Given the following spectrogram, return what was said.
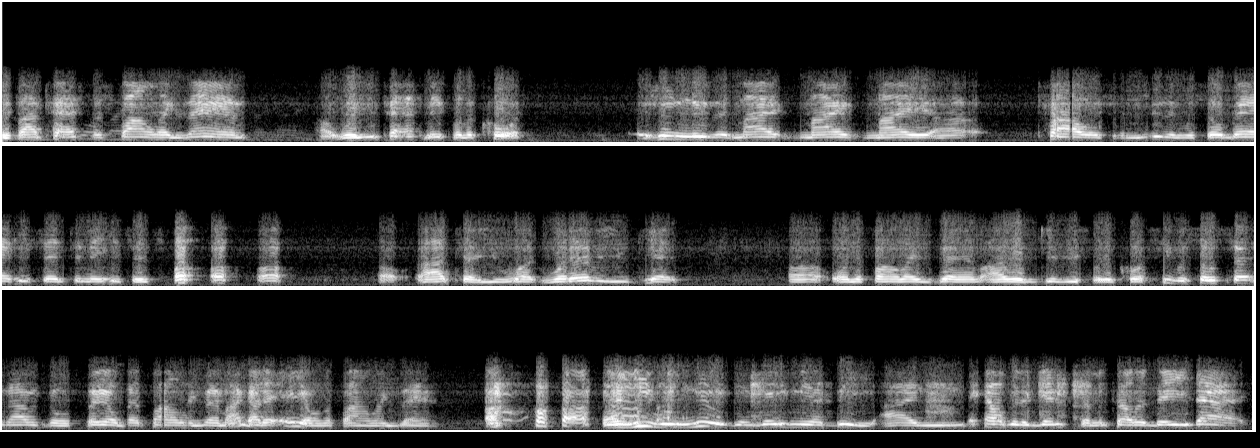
if I pass this final exam, uh, will you pass me for the course? He knew that my my my uh, prowess in music was so bad. He said to me, he says, oh, oh, oh, oh I'll tell you what, whatever you get uh, on the final exam, I will give you for the course. He was so certain I was going to fail that final exam. I got an A on the final exam. and he reneged and gave me a B. I held it against him until the day he died.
